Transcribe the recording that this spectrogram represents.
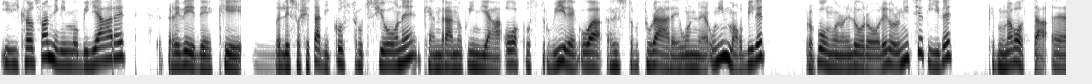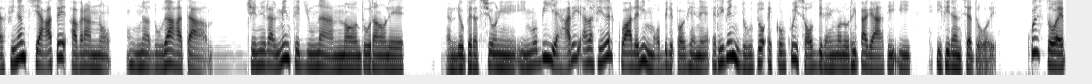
il crowdfunding immobiliare prevede che mh, le società di costruzione che andranno quindi a, o a costruire o a ristrutturare un, un immobile propongono le loro, le loro, iniziative che una volta eh, finanziate avranno una durata generalmente di un anno durano le, le operazioni immobiliari, alla fine del quale l'immobile poi viene rivenduto e con quei soldi vengono ripagati i, i finanziatori. Questa è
